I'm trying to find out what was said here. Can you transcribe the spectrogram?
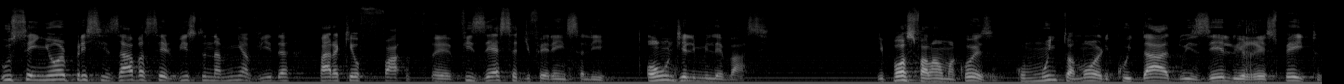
o Senhor precisava ser visto na minha vida para que eu é, fizesse a diferença ali, onde Ele me levasse. E posso falar uma coisa? Com muito amor e cuidado e zelo e respeito,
